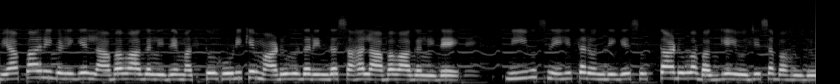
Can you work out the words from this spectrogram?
ವ್ಯಾಪಾರಿಗಳಿಗೆ ಲಾಭವಾಗಲಿದೆ ಮತ್ತು ಹೂಡಿಕೆ ಮಾಡುವುದರಿಂದ ಸಹ ಲಾಭವಾಗಲಿದೆ. ನೀವು ಸ್ನೇಹಿತರೊಂದಿಗೆ ಸುತ್ತಾಡುವ ಬಗ್ಗೆ ಯೋಜಿಸಬಹುದು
